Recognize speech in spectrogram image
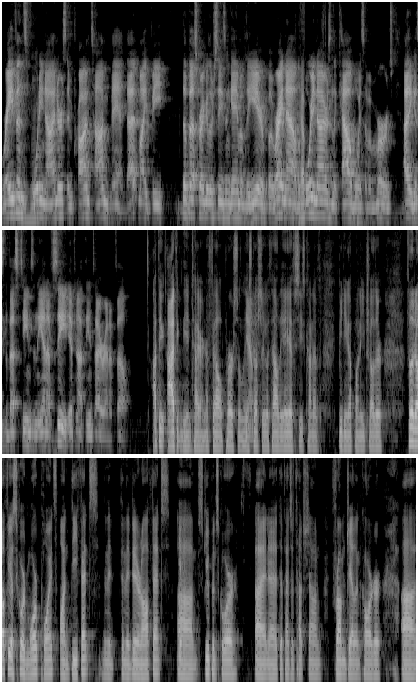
Ravens, Mhm. 49ers in prime time, man, that might be the best regular season game of the year. But right now, the Yep. 49ers and the Cowboys have emerged, I think, as the best teams in the NFC, if not the entire NFL. I think I think the entire NFL personally, Yeah. especially with how the AFC is kind of beating up on each other. Philadelphia scored more points on defense than they, than they did on offense. Yep. Um, scoop and score uh, and a defensive touchdown from Jalen Carter. Uh,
